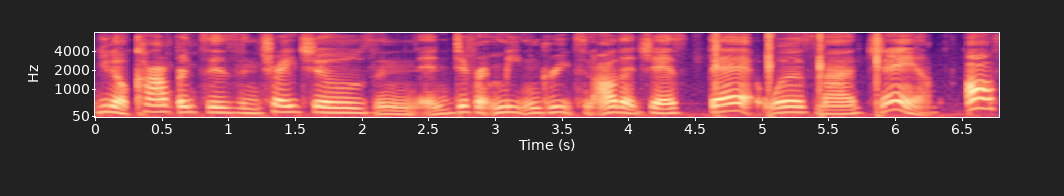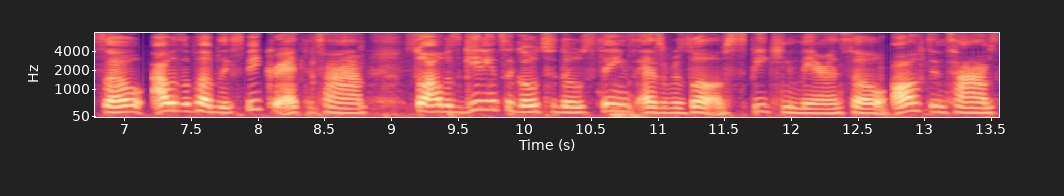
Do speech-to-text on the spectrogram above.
you know, conferences and trade shows and, and different meet and greets and all that jazz, that was my jam. Also, I was a public speaker at the time, so I was getting to go to those things as a result of speaking there. And so oftentimes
